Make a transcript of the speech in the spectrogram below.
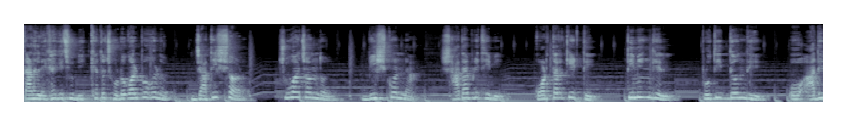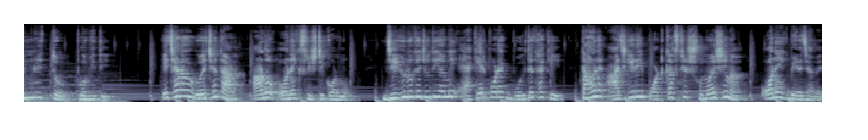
তার লেখা কিছু বিখ্যাত ছোট গল্প হল জাতিস্বর, চুয়াচন্দন, বিষকন্যা, সাদা পৃথিবী, কর্তার কীর্তি তিমিঙ্গেল, প্রতিদ্বন্দ্বী ও আদিম নৃত্য প্রভৃতি। এছাড়াও রয়েছে তার আরও অনেক সৃষ্টিকর্ম। যেগুলোকে যদি আমি একের পর এক বলতে থাকি, তাহলে আজকের এই পডকাস্টের সময়সীমা অনেক বেড়ে যাবে।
